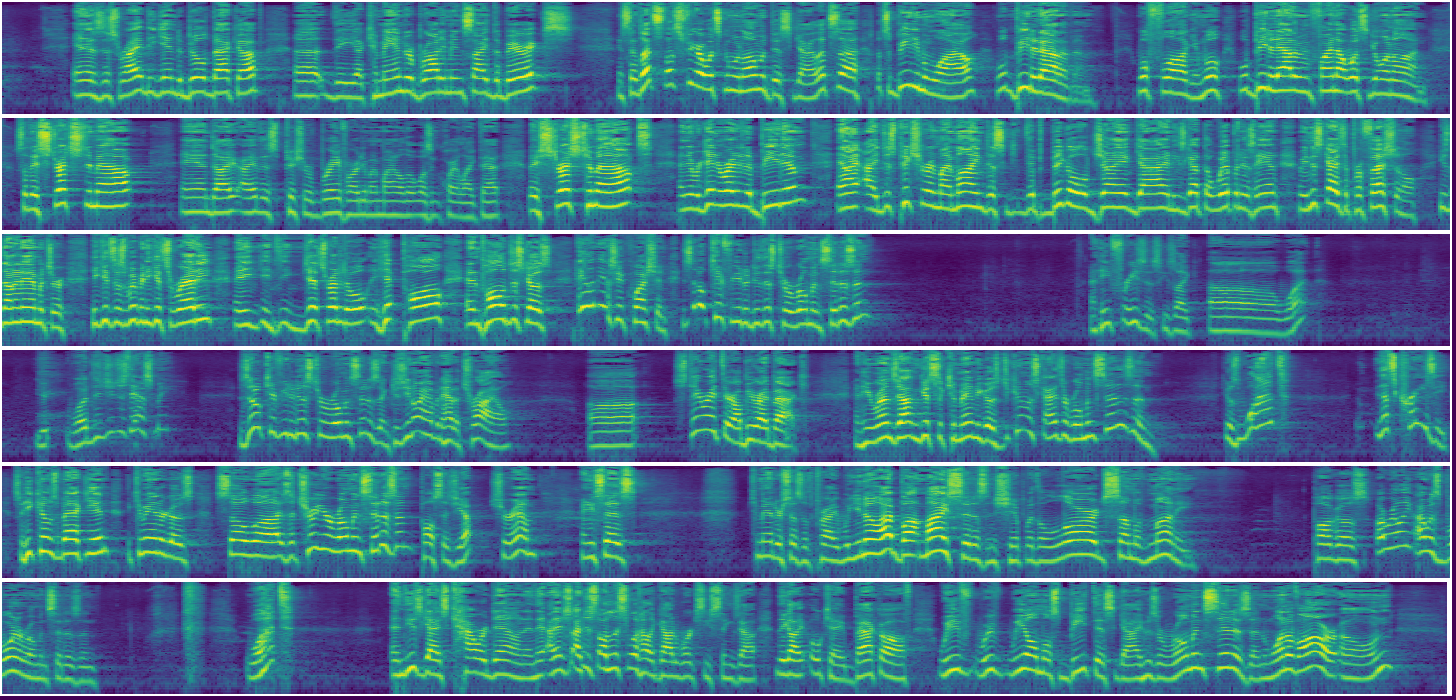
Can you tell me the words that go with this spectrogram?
And as this riot began to build back up, uh, the uh, commander brought him inside the barracks and said, "Let's let's figure out what's going on with this guy. Let's uh, let's beat him a while. We'll beat it out of him." We'll flog him. We'll, we'll beat it out of him and find out what's going on. So they stretched him out, and I, I, have this picture of Braveheart in my mind, although it wasn't quite like that. They stretched him out, and they were getting ready to beat him. And I, I just picture in my mind this, this, big old giant guy, and he's got the whip in his hand. I mean, this guy's a professional. He's not an amateur. He gets his whip and he gets ready, and he, he gets ready to hit Paul. And Paul just goes, Hey, let me ask you a question. Is it okay for you to do this to a Roman citizen? And he freezes. He's like, uh, what? You, what did you just ask me? Is it okay for you to do this to a Roman citizen? Because you know I haven't had a trial. Uh, stay right there. I'll be right back. And he runs out and gets the commander. He goes, Do you know this guy's a Roman citizen? He goes, What? That's crazy. So he comes back in. The commander goes, So uh, is it true you're a Roman citizen? Paul says, Yep, sure am. And he says, Commander says with pride, Well, you know, I bought my citizenship with a large sum of money. Paul goes, Oh, really? I was born a Roman citizen. what? And these guys cower down, and they, I, just, I just I just love how God works these things out. And they go like, okay, back off. We've, we've we almost beat this guy who's a Roman citizen, one of our own,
